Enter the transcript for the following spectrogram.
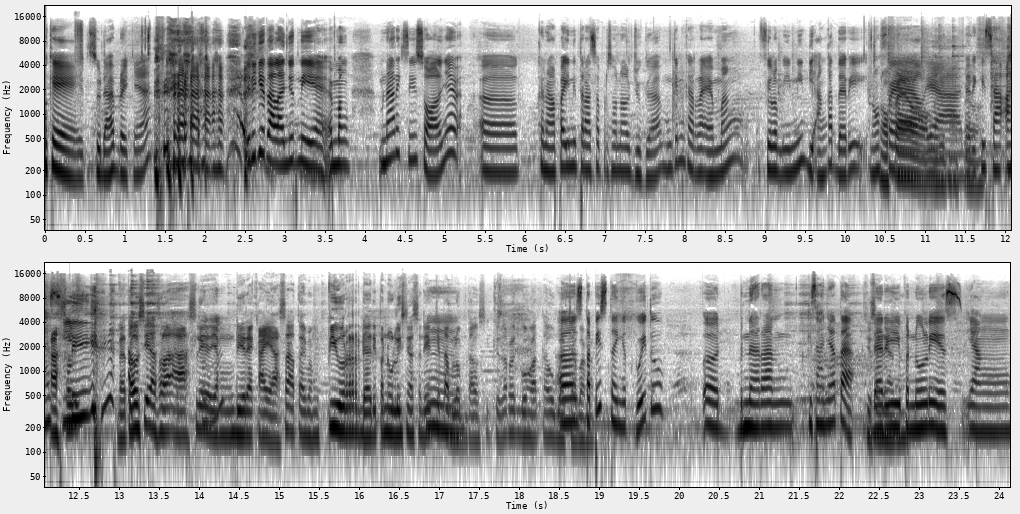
Oke, sudah breaknya. Jadi kita lanjut nih. Emang menarik sih soalnya eh, kenapa ini terasa personal juga? Mungkin karena emang film ini diangkat dari novel, Novel, ya, dari novel. dari kisah asli. nggak tahu sih asal asli yang direkayasa atau emang pure dari penulisnya sendiri kita belum tahu sih karena gue nggak tahu baca banget tapi seingat gue itu eh, benaran kisah nyata Kisah dari nyata. penulis yang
